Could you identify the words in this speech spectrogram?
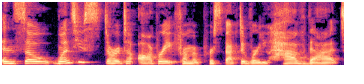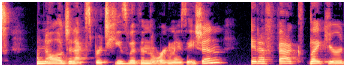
And so once you start to operate from a perspective where you have that knowledge and expertise within the organization, it affects like your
